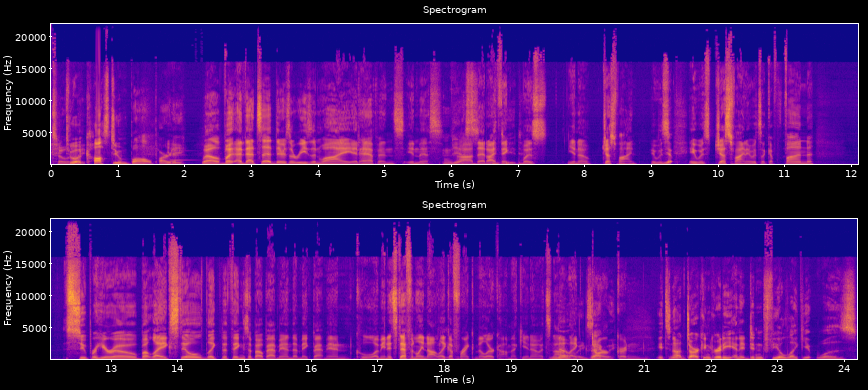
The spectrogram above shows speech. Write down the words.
to totally. a costume ball party. Well, but uh, that said, there's a reason why it happens in this. uh, that I indeed. think was, you know, just fine. It was Yep. it was just fine. It was like a fun superhero, but like still like the things about Batman that make Batman cool. I mean, it's definitely not like a Frank Miller comic, you know. It's not No, like exactly. dark and It's not dark and gritty, and it didn't feel like it was.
